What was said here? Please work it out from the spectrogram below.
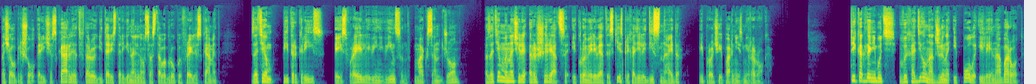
Сначала пришел Ричи Скарлетт, второй гитарист оригинального состава группы Фрейлис Камет, Затем Питер Крис, Эйс Фрейли, Винни Винсент, Марк Сент-Джон. А затем мы начали расширяться, и кроме ребят из КИС приходили Ди Снайдер и прочие парни из мира рока. Ты когда-нибудь выходил на Джина и Пола или наоборот,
